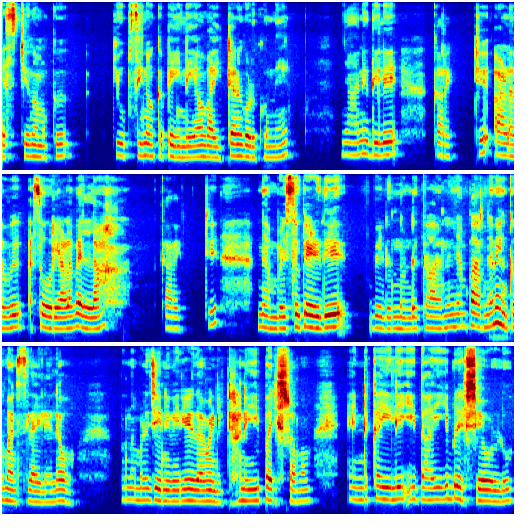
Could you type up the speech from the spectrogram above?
ജസ്റ്റ് നമുക്ക് ക്യൂബ്സിനൊക്കെ പെയിന്റ് ചെയ്യാൻ വൈറ്റാണ് കൊടുക്കുന്നത് ഞാനിതിൽ കറക്റ്റ് അളവ് സോറി അളവല്ല. കറക്റ്റ് നമ്പേഴ്സൊക്കെ എഴുതി വിടുന്നുണ്ട്. കാരണം ഞാൻ പറഞ്ഞാൽ നിങ്ങൾക്ക് മനസ്സിലായില്ലല്ലോ. അപ്പം നമ്മൾ ജനുവരി എഴുതാൻ വേണ്ടിയിട്ടാണ് ഈ പരിശ്രമം. എന്റെ കയ്യിൽ ഇതാ ഈ ബ്രഷേ ഉള്ളൂ.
